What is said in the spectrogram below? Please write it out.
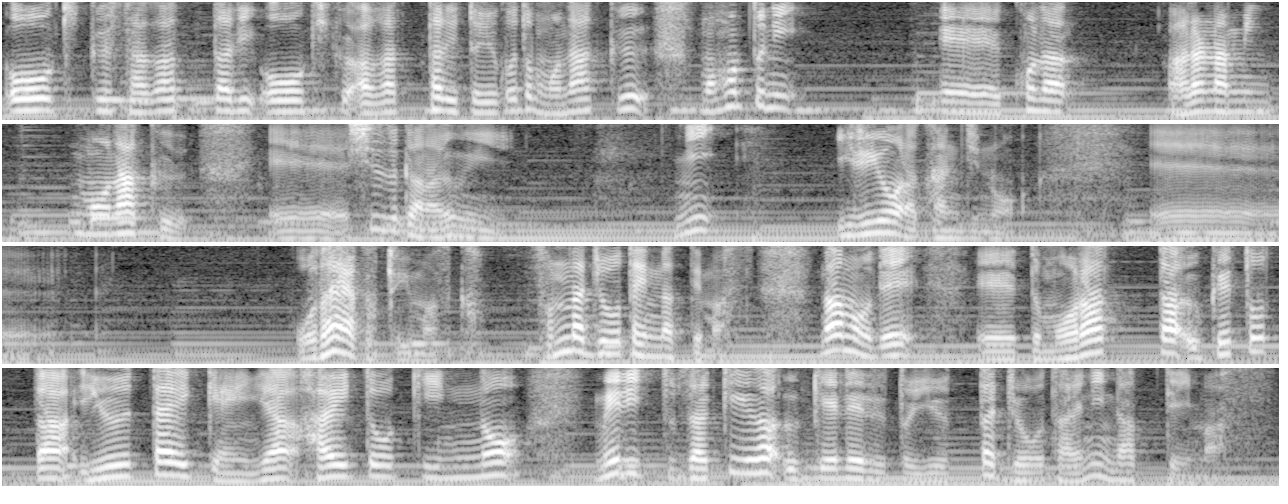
大きく下がったり、大きく上がったりということもなく、もう本当に、えー、こんな荒波もなく、えー、静かな海にいるような感じの、えー、穏やかと言いますか、そんな状態になっています。なので、えっ、ー、と、もらった、受け取った優待券や配当金のメリットだけが受けれるといった状態になっています。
